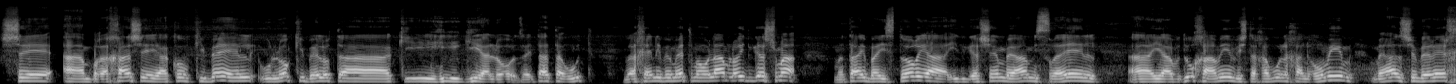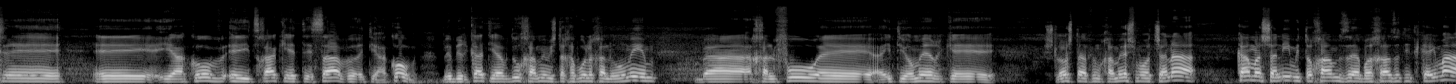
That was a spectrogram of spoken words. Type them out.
שהברכה שיעקב קיבל, הוא לא קיבל אותה כי היא הגיעה לו, זו הייתה טעות, ואכן היא באמת מעולם לא התגשמה. מתי בהיסטוריה התגשם בעם ישראל, יעבדוך עמים וישתחוו לך לאומים, מאז שברך אה, אה, יעקב, אה, יצחק את עשיו, את יעקב, בברכת יעבדו חמים ישתחוו לך לאומים, חלפו, הייתי אומר, כ-3,500 שנה, כמה שנים מתוכם זה הברכה הזאת התקיימה,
